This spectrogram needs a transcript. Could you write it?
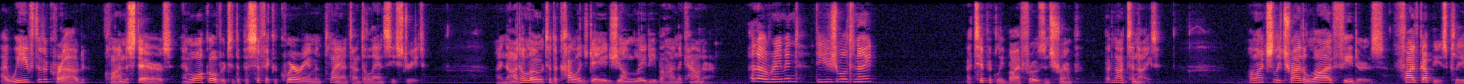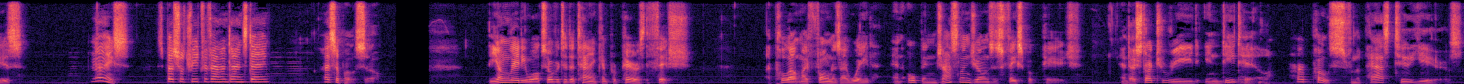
I weave through the crowd, climb the stairs, and walk over to the Pacific Aquarium and Plant on Delancey Street. I nod hello to the college age young lady behind the counter. Hello, Raymond. The usual tonight? I typically buy frozen shrimp, but not tonight. I'll actually try the live feeders. Five guppies, please. Nice. Special treat for Valentine's Day? I suppose so. The young lady walks over to the tank and prepares the fish. I pull out my phone as I wait and open Jocelyn Jones's Facebook page, and I start to read in detail her posts from the past two years.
